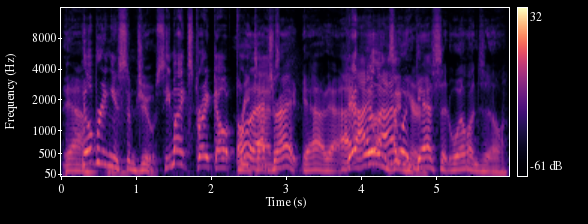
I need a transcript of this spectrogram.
Yeah. he'll bring you some juice. He might strike out three Oh, times. that's right. Yeah, yeah. Get I, I- Willians I in would here. guess that Willians will.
